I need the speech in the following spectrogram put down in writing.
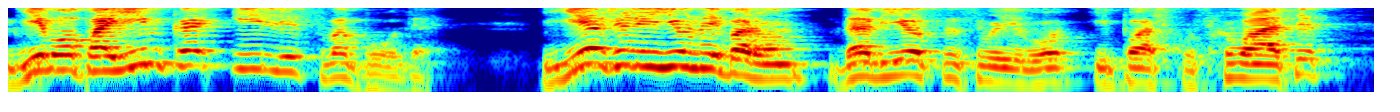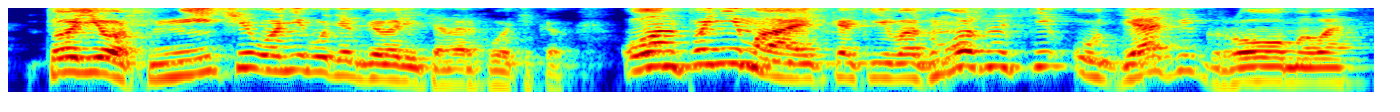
его поимка или свобода. Ежели юный барон добьется своего и Пашку схватит, то Ёж ничего не будет говорить о наркотиках. Он понимает, какие возможности у дяди Громова.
